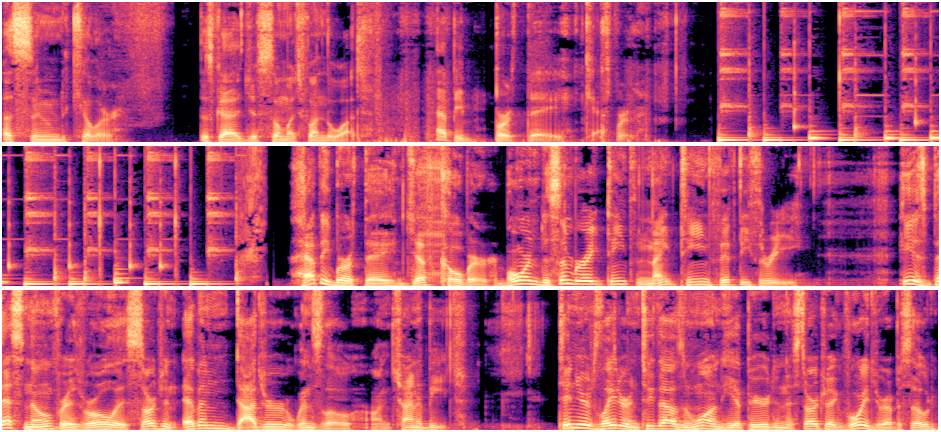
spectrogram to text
Assumed Killer. This guy is just so much fun to watch. Happy birthday, Casper. Happy birthday, Jeff Kober, born December 18th, 1953. He is best known for his role as Sergeant Evan Dodger Winslow on China Beach. Ten years later, in 2001, he appeared in the Star Trek Voyager episode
